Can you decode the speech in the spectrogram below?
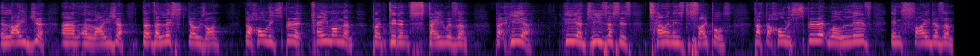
Elijah and Elisha. The, the list goes on. The Holy Spirit came on them but didn't stay with them. But here, here, Jesus is telling his disciples that the Holy Spirit will live inside of them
